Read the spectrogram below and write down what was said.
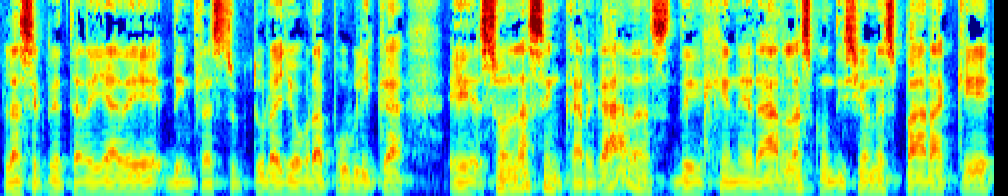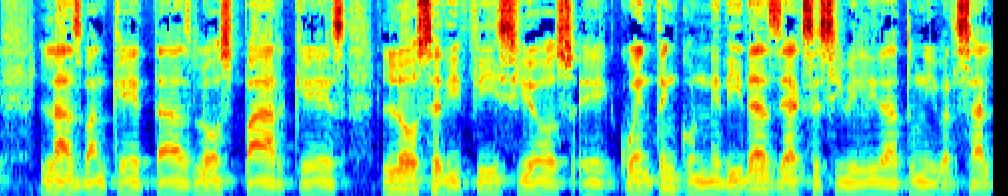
la Secretaría de, Infraestructura y Obra Pública, eh, son las encargadas de generar las condiciones para que las banquetas, los parques, los edificios eh, cuenten con medidas de accesibilidad universal.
